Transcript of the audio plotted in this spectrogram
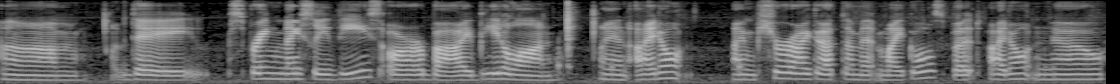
Um, they spring nicely. These are by Beadalon. And I don't I'm sure I got them at Michael's, but I don't know.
